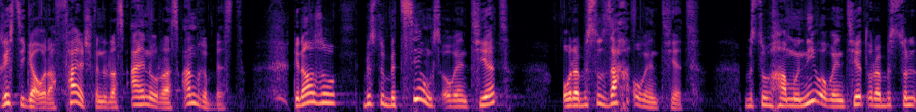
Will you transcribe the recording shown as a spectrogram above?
richtiger oder falsch, wenn du das eine oder das andere bist. Genauso bist du beziehungsorientiert oder bist du sachorientiert. Bist du harmonieorientiert oder bist du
